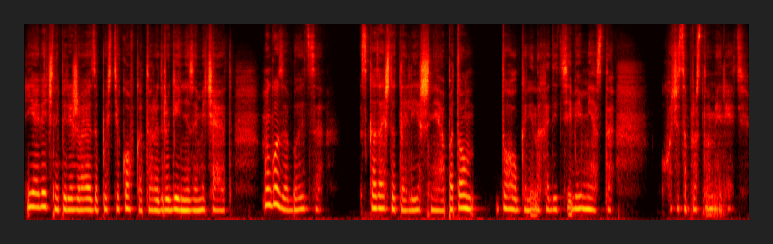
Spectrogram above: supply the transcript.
Я вечно переживаю за пустяков, которые другие не замечают. Могу забыться, сказать что-то лишнее, а потом долго не находить себе места. Хочется просто умереть.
